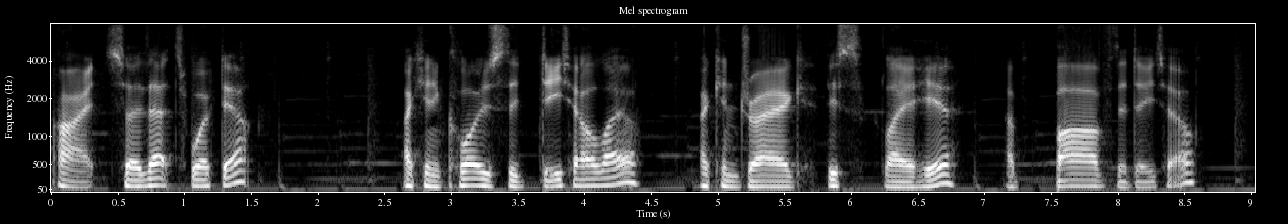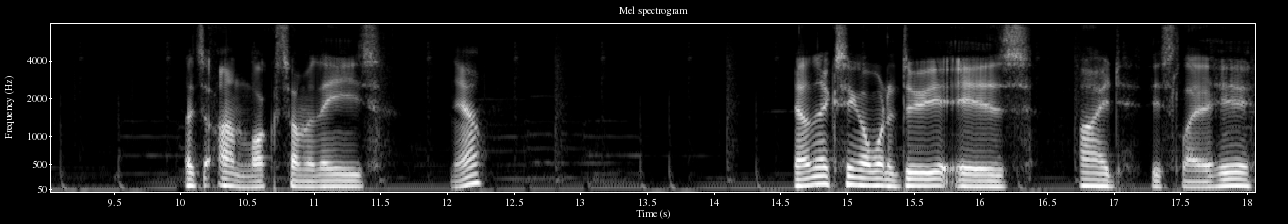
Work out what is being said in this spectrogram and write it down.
Alright, so that's worked out. I can close the detail layer. I can drag this layer here above the detail. Let's unlock some of these now. Now the next thing I want to do is hide this layer here.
